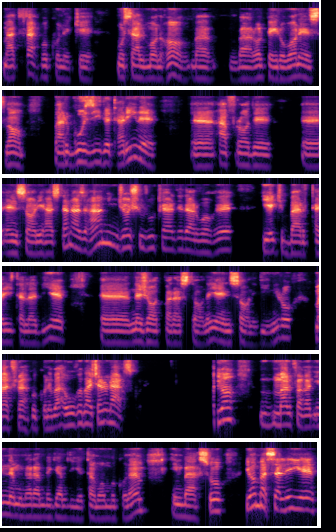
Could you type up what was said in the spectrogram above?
مطرح بکنه که مسلمان ها و به حال پیروان اسلام برگزیده ترین افراد انسانی هستن از همینجا شروع کرده در واقع یک برتری طلبی نجات پرستانه انسانی دینی رو مطرح بکنه و حقوق بشر رو نقض کنه. یا من فقط این نمونه رو بگم دیگه تمام بکنم این بحثو. یا مسئله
